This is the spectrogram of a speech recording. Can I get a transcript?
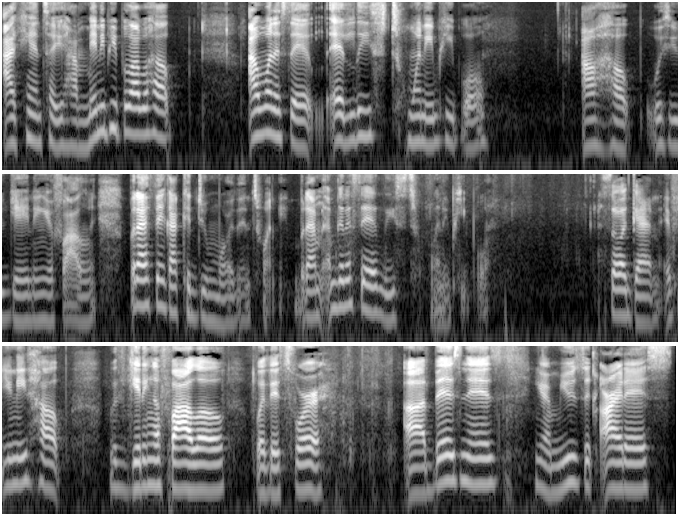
I can't tell you how many people I will help. I want to say at least 20 people I'll help with you gaining your following. But I think I could do more than 20. But I'm, I'm going to say at least 20 people. So, again, if you need help with getting a follow, whether it's for a business, you're a music artist,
